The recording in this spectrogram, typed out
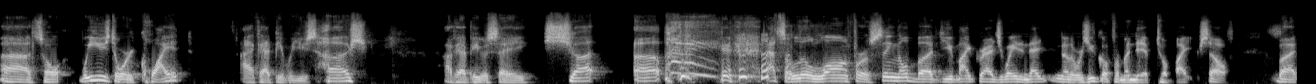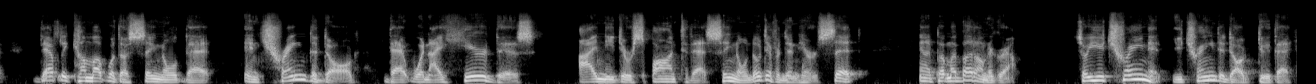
Uh, so we use the word quiet. I've had people use hush. I've had people say, shut up. That's a little long for a signal, but you might graduate in that. In other words, you go from a nip to a bite yourself. But definitely come up with a signal that and train the dog that when I hear this, I need to respond to that signal. No different than here sit, and I put my butt on the ground. So you train it. You train the dog to do that.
